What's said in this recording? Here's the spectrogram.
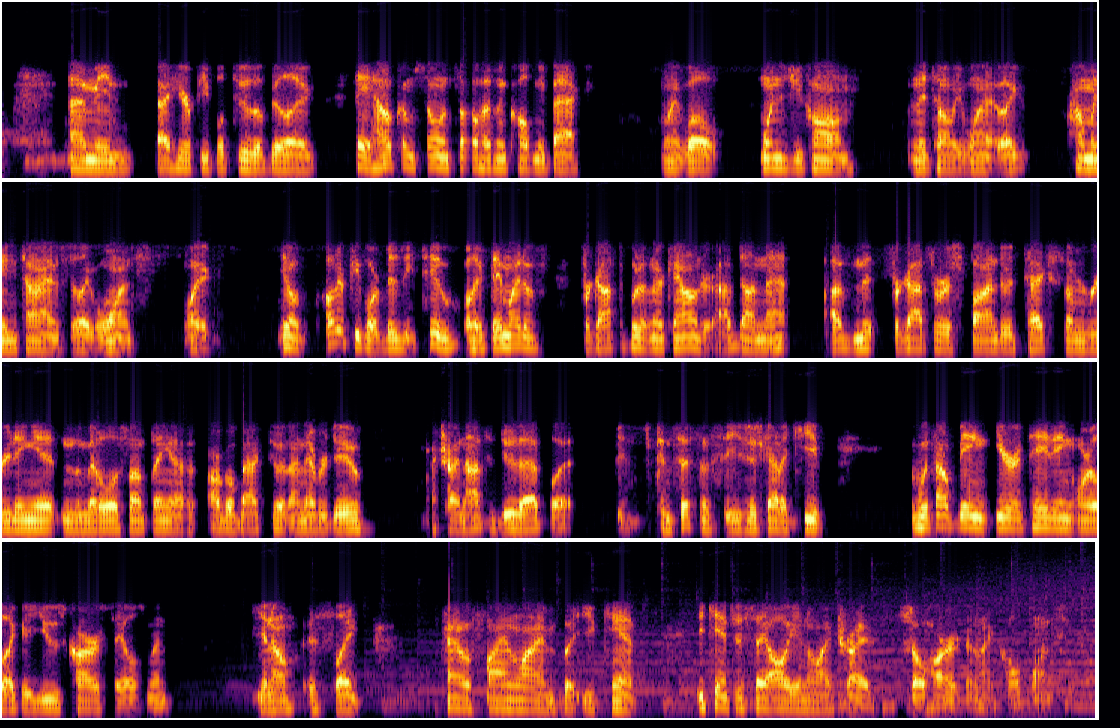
I mean, I hear people too, they'll be like, hey, how come so and so hasn't called me back? I'm like, well, when did you call him? And they tell me when, like, how many times? They're like, once. Like, you know, other people are busy too. Like, they might have forgot to put it in their calendar. I've done that. I've forgot to respond to a text. I'm reading it in the middle of something. I'll go back to it. I never do. I try not to do that, but it's consistency. You just got to keep without being irritating or like a used car salesman. You know, it's like kind of a fine line, but you can't you can't just say, "Oh, you know, I tried so hard and I called once."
